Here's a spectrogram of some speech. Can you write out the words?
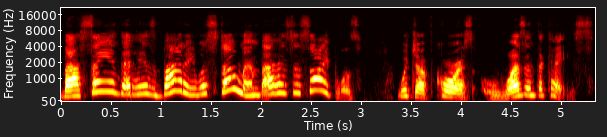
by saying that his body was stolen by his disciples, which of course wasn't the case.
